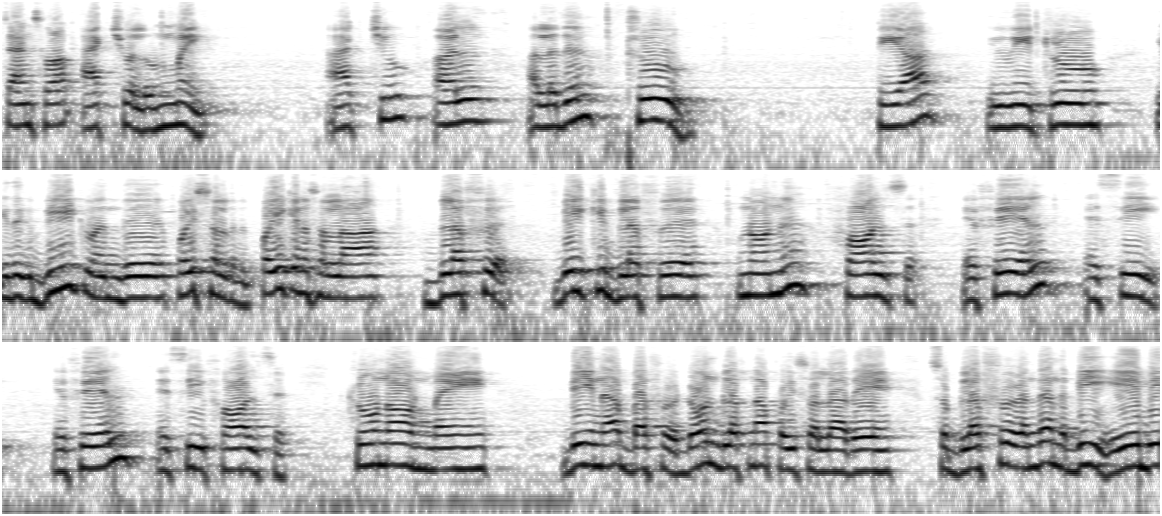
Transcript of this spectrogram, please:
ஸ்டாண்ட்ஸ் ஃபார் ஆக்சுவல் உண்மை. ஆக்சுவல் அல்லது ட்ரூ டிஆர் யூவி ட்ரூ இதுக்கு பிக்கு வந்து பொய் சொல்கிறது பொய்க்கு என்ன சொல்லலாம்? பிளஃப் பிக்கு பிளஃபு இன்னொன்று false FAL SE FAL SE false ட்ரூனா உண்மை. பீனா பஃப் டோன்ட் பிளஃப்னா பொய் சொல்லாதே. ஸோ பிளஃப் வந்து அந்த பி ஏபி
